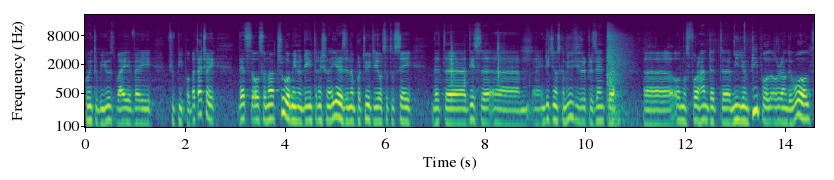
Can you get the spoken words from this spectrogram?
going to be used by a very few people. But actually, that's also not true. I mean, the International Year is an opportunity also to say that uh, these uh, um, indigenous communities represent uh, uh almost 400 uh, million people around the world,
